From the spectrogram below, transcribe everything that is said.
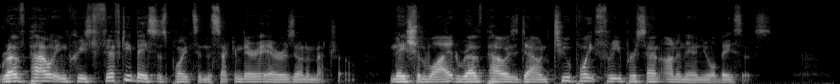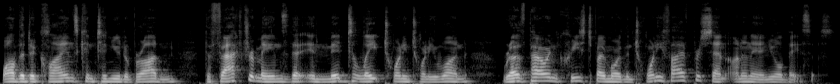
RevPAU increased 50 basis points in the secondary Arizona metro. Nationwide, RevPAU is down 2.3% on an annual basis. While the declines continue to broaden, the fact remains that in mid to late 2021, RevPAU increased by more than 25% on an annual basis.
